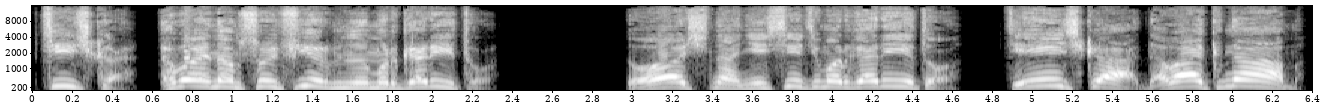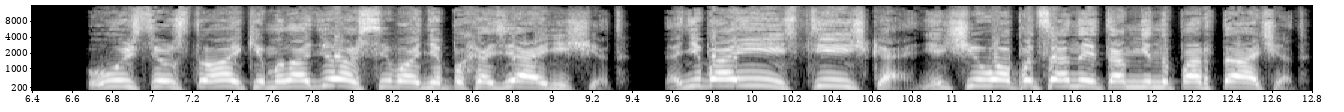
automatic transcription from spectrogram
Птичка, давай нам свою фирменную Маргариту!» «Точно, несите Маргариту! Птичка, давай к нам! Пусть у стойки молодежь сегодня похозяйничает. Да не боись, птичка, ничего пацаны там не напортачат.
